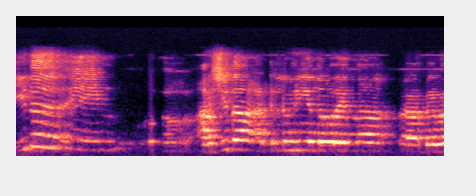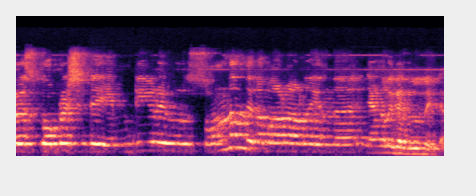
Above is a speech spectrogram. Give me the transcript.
ഇത് ഈ അർഷിത അട്ടലൂരി എന്ന് പറയുന്ന ബെവറേജ് കോർപ്പറേഷന്റെ എം ഡിയുടെ ഒരു സ്വന്തം നിലപാടാണ് എന്ന് ഞങ്ങൾ കരുതുന്നില്ല.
